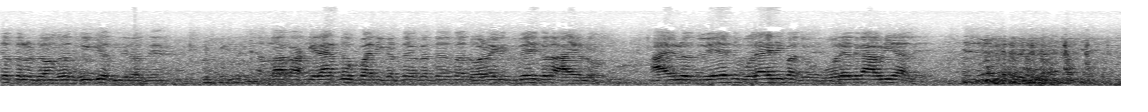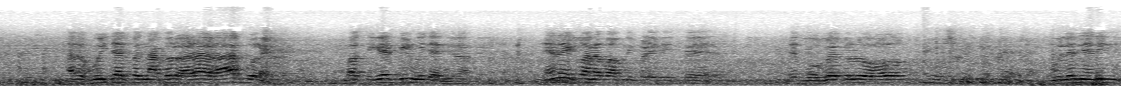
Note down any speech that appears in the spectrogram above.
તો પેલો ડોંગરો ભૂઈ ગયો છે બાપ આખી રાત નો ઉપાધિ કરતો કરતો દોઢ વાગે દુએ કરો આવેલો આવેલો દુએ તો બોલાય નહીં પાછું. બોલે તો આવડી હાલે. અને હુઈ જાય પછી નાખો હડા હડા બોલે. બસ સિગરેટ પી હુઈ જાય નિરોધે એને એક વાના બાપની પડેલી છે. એ ભોગવે પેલું ભૂલે એની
